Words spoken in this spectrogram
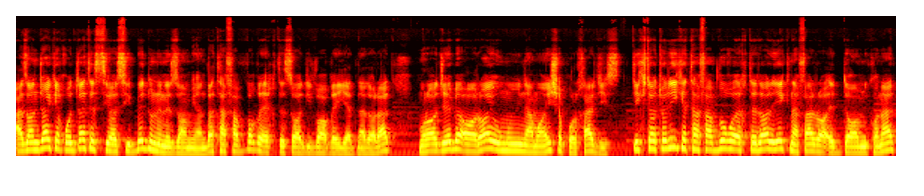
از آنجا که قدرت سیاسی بدون نظامیان و تفوق اقتصادی واقعیت ندارد مراجعه به آرای عمومی نمایش پرخرجی است. دیکتاتوری که تفوق و اقتدار یک نفر را ادعا می کند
